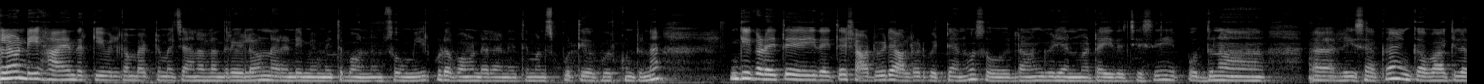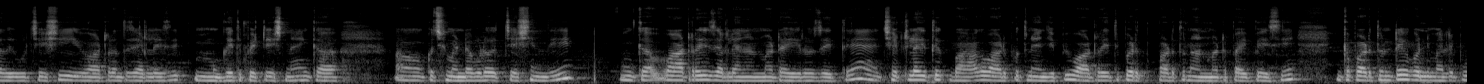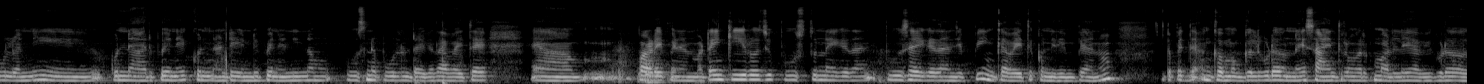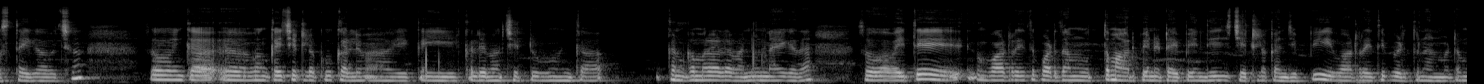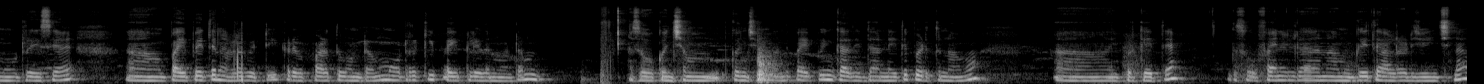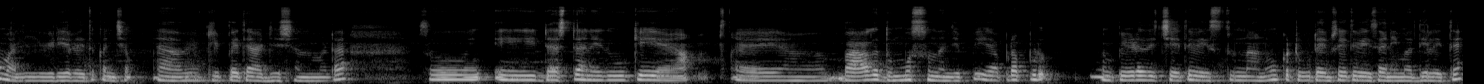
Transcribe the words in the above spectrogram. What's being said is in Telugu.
హలో అండి హాయ్ అందరికీ. Welcome back to my channel. అందరూ ఎలా ఉన్నారండి? మేమైతే బాగున్నాం. సో మీరు కూడా బాగుండాలని అయితే మనస్ఫూర్తిగా కోరుకుంటున్నా. ఇంక ఇక్కడైతే ఇదైతే షార్ట్ వీడియో ఆల్రెడీ పెట్టాను. సో లాంగ్ వీడియో అనమాట ఇది వచ్చేసి పొద్దున లేసాక ఇంకా వాకిలి అది ఊడ్చేసి వాటర్ అంతా చల్లేసి ముగ్గు అయితే పెట్టేసిన. ఇంకా కొంచెం ఎండ కూడా వచ్చేసింది. ఇంకా వాటర్ వేసి వెళ్ళాను అనమాట ఈరోజు అయితే చెట్లు అయితే బాగా వాడిపోతున్నాయి అని చెప్పి వాటర్ అయితే పెడు పడుతున్నాను అనమాట పైప్ వేసి ఇంకా పడుతుంటే కొన్ని మల్లెపూలన్నీ కొన్ని ఆరిపోయినాయి కొన్ని అంటే ఎండిపోయినాయి. నిన్న పూసిన పూలు ఉంటాయి కదా అవి అయితే పాడైపోయినాయి అనమాట ఇంక ఈరోజు పూస్తున్నాయి కదా అని- పూసాయి కదా అని చెప్పి ఇంకా అవైతే కొన్ని దింపాను. ఇంకా పెద్ద ఇంకా మొగ్గలు కూడా ఉన్నాయి. సాయంత్రం వరకు మళ్ళీ అవి కూడా వస్తాయి కావచ్చు. సో ఇంకా వంకాయ చెట్లకు కల్లెమ ఈ కల్లెమ చెట్టు ఇంకా కనకమరాలు అవన్నీ ఉన్నాయి కదా. సో అవైతే వాటర్ అయితే పడదాం మొత్తం ఆరిపోయినట్టు అయిపోయింది చెట్లకు అని చెప్పి వాటర్ అయితే పెడుతున్నాను అనమాట మోటార్ వేసే పైప్ అయితే నల్లబెట్టి ఇక్కడ పడుతూ ఉంటాము మోటార్కి పైప్ లేదనమాట సో కొంచెం కొంచెం మంది పైపు. ఇంకా అది దాన్ని అయితే పెడుతున్నాము. ఇప్పటికైతే. సో ఫైనల్గా నా ముగ్గు అయితే ఆల్రెడీ చూపించిన మళ్ళీ వీడియోలో అయితే కొంచెం క్లిప్ అయితే యాడ్ చేశాను అనమాట సో ఈ డస్ట్ అనేది ఊకే బాగా దుమ్ము వస్తుందని చెప్పి అప్పుడప్పుడు పేడ తెచ్చి అయితే వేస్తున్నాను. ఒక టూ టైమ్స్ అయితే వేసాను ఈ మధ్యలో అయితే.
